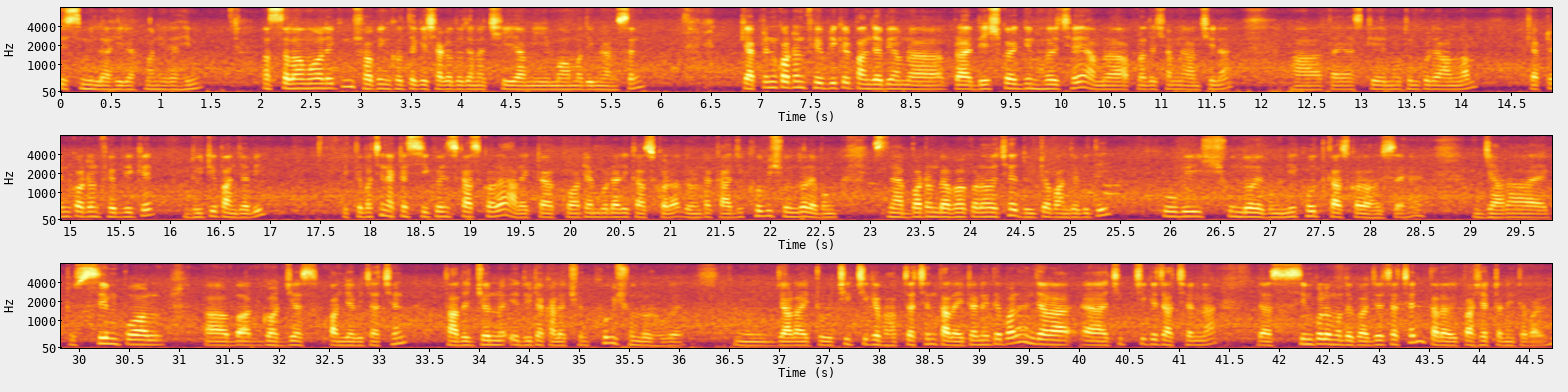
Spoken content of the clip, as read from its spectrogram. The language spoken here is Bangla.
বিসমিল্লাহ রহমান রাহিম আসসালামু আলাইকুম, শপিং ঘর থেকে স্বাগত জানাচ্ছি আমি মোহাম্মদ ইমরান হোসেন। ক্যাপ্টেন কটন ফেব্রিকের পাঞ্জাবি আমরা প্রায় বেশ কয়েকদিন হয়েছে, আমরা আপনাদের সামনে আনছি না তাই আজকে নতুন করে আনলাম। ক্যাপ্টেন কটন ফেব্রিকের দুইটি পাঞ্জাবি, দেখতে পাচ্ছেন একটা সিকোয়েন্স কাজ করা আর একটা কট এমব্রয়ডারি কাজ করা। দুটোটা কাজই খুবই সুন্দর এবং স্ন্যাপ বাটন ব্যবহার করা হয়েছে দুইটা পাঞ্জাবিতেই। খুবই সুন্দর এবং নিখুঁত কাজ করা হয়েছে হ্যাঁ। যারা একটু সিম্পল বা গর্জিয়াস পাঞ্জাবি চাচ্ছেন, তাদের জন্য এই দুইটা কালেকশন খুবই সুন্দর হবে। যারা একটু চিকচিকে ভাব চাচ্ছেন, তারা এটা নিতে পারেন। যারা চিকচিকে চাচ্ছেন না যা সিম্পলের মধ্যে গর্জিয়াস চাচ্ছেন, তারা ওই পাশেরটা নিতে পারেন।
